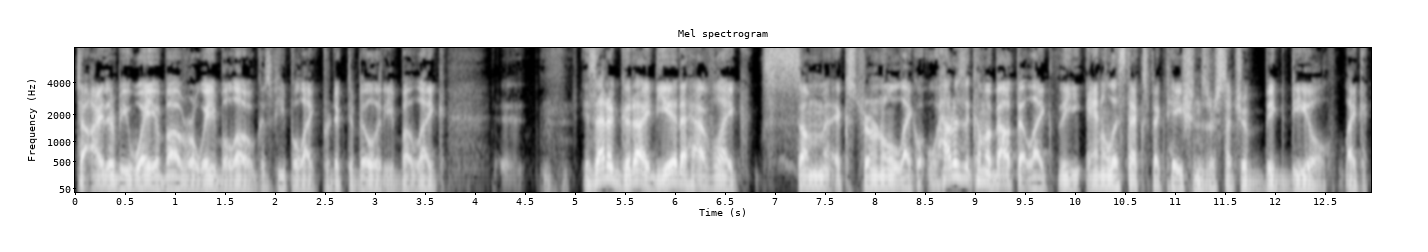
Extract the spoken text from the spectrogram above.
to either be way above or way below because people like predictability. But like, is that a good idea to have like some external like how does it come about that like the analyst expectations are such a big deal? Like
